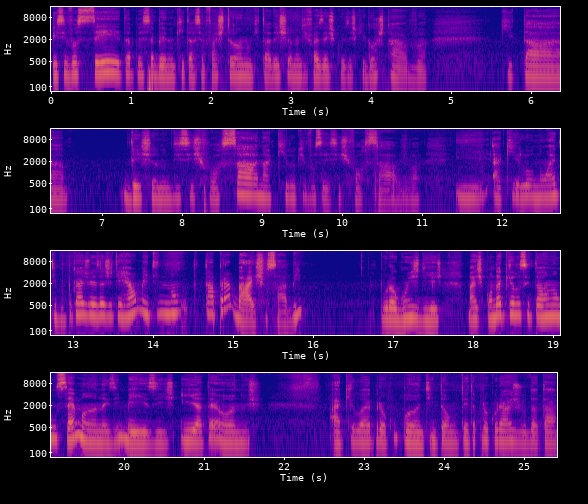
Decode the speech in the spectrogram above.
E se você tá percebendo que tá se afastando, que tá deixando de fazer as coisas que gostava, que tá deixando de se esforçar naquilo que você se esforçava, e aquilo não é tipo, porque às vezes a gente realmente não tá para baixo, sabe? Por alguns dias, mas quando aquilo se tornam semanas e meses e até anos, aquilo é preocupante. Então tenta procurar ajuda, tá?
